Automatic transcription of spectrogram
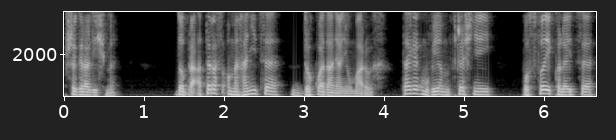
przegraliśmy. Dobra, a teraz o mechanice dokładania nieumarłych. Tak jak mówiłem wcześniej, po swojej kolejce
